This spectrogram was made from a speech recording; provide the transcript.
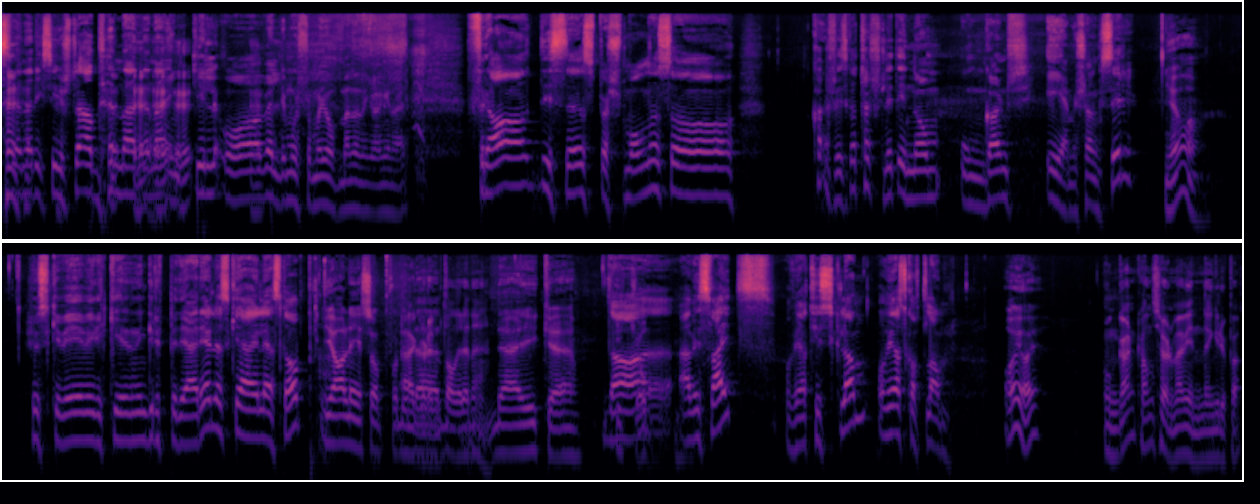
Sven Erik Syrstad, den er, den er enkel og veldig morsom å jobbe med denne gangen her. Fra disse spørsmålene så kanskje vi skal touche litt innom Ungarns EM-sjanser. Ja. Husker vi hvilken gruppe de er i, eller skal jeg lese det opp? Ja, les opp, for det, glemt allerede. det er ikke, Da ikke opp. er vi Sveits, og vi har Tyskland, og vi har Skottland. Oi, oi. Ungarn kan søren meg vinne den gruppa.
